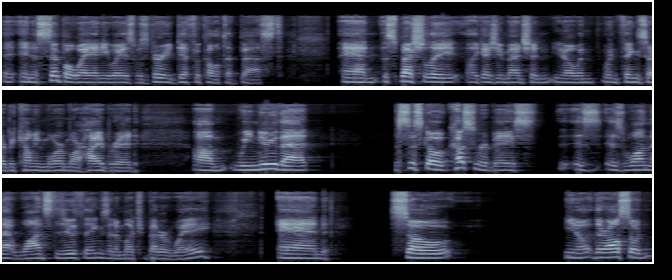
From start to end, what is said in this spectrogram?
in a simple way, anyways, was very difficult at best. And especially like as you mentioned, you know when when things are becoming more and more hybrid, um, we knew that the Cisco customer base is is one that wants to do things in a much better way and so, you know, they're also,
